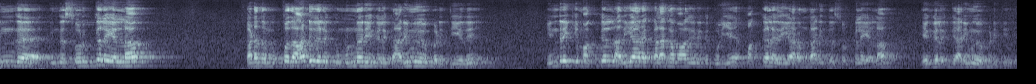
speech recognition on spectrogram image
இந்த இந்த சொற்களை எல்லாம் கடந்த முப்பது ஆண்டுகளுக்கு முன்னர் எங்களுக்கு அறிமுகப்படுத்தியது. இன்றைக்கு மக்கள் அதிகார கழகமாக இருக்கக்கூடிய மக்கள் அதிகாரம் தான் இந்த சொற்களை எல்லாம் எங்களுக்கு அறிமுகப்படுத்தியது.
